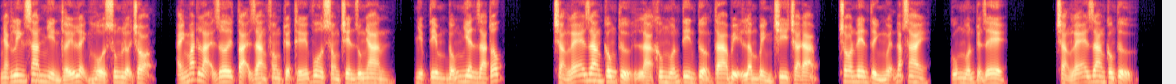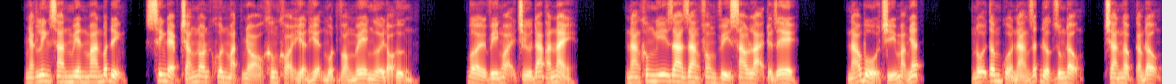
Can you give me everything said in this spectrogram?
Nhạc linh san nhìn thấy lệnh hồ sung lựa chọn, ánh mắt lại rơi tại giang phong tuyệt thế vô song trên dung nhan, nhịp tim bỗng nhiên gia tốc. Chẳng lẽ giang công tử là không muốn tin tưởng ta bị lâm bình chi trả đạp, cho nên tình nguyện đáp sai, cũng muốn tuyển dê? Chẳng lẽ giang công tử nhạc linh san miên man bất định, xinh đẹp trắng non khuôn mặt nhỏ không khỏi hiện hiện một vòng mê người đỏ hửng bởi vì ngoại trừ đáp án này, nàng không nghĩ ra giang phong vì sao lại tuyệt dê. Não bổ trí mạng nhất. Nội tâm của nàng rất được rung động, tràn ngập cảm động,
